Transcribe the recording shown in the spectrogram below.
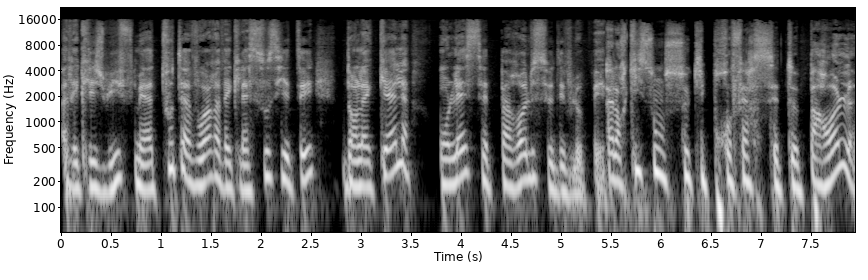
avec les juifs, mais a tout à voir avec la société dans laquelle on laisse cette parole se développer. Alors, qui sont ceux qui profèrent cette parole?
